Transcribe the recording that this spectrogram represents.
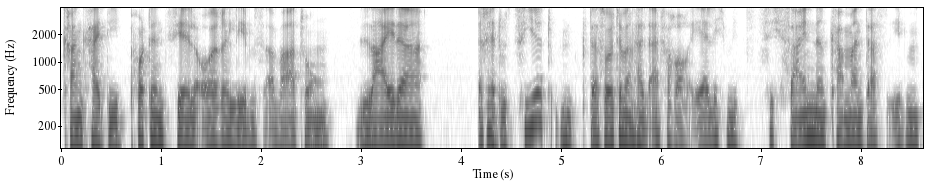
Krankheit, die potenziell eure Lebenserwartung leider reduziert und da sollte man halt einfach auch ehrlich mit sich sein, dann kann man das eben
